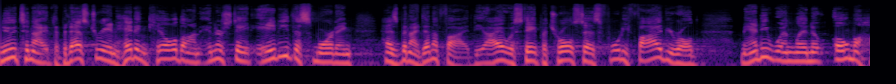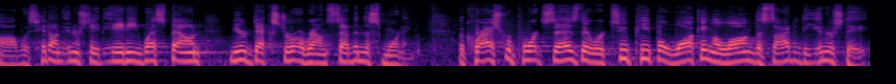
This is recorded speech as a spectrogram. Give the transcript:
New tonight, the pedestrian hit and killed on Interstate 80 this morning has been identified. The Iowa State Patrol says 45 year old Mandy Winland of Omaha was hit on Interstate 80 westbound near Dexter around 7 this morning. A crash report says there were two people walking along the side of the interstate.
